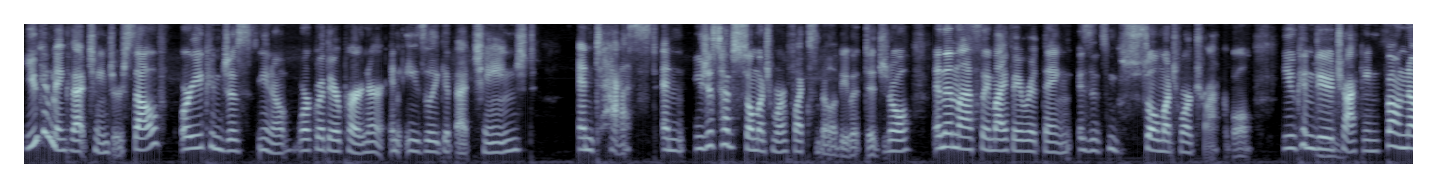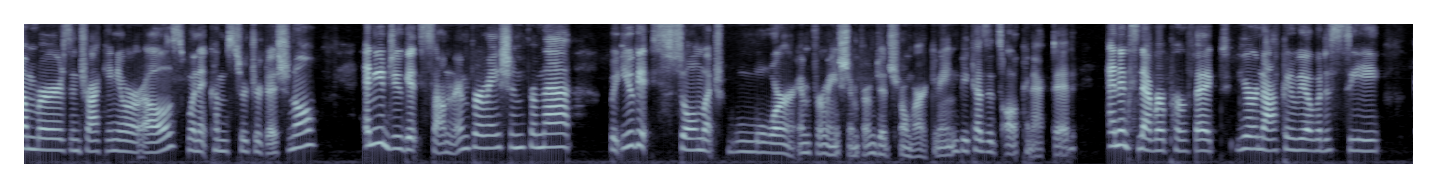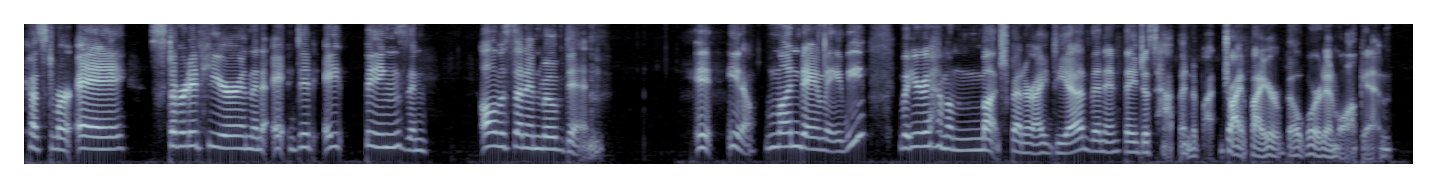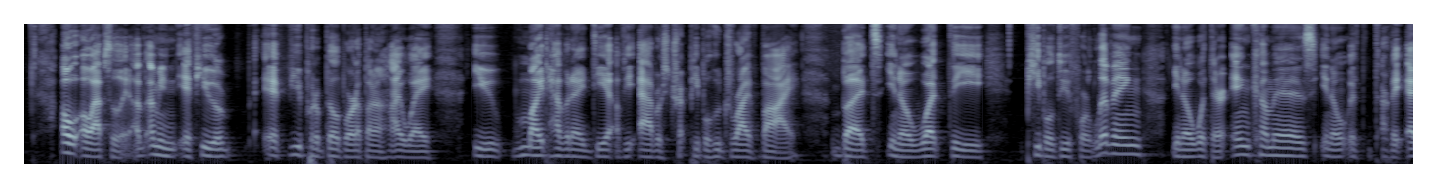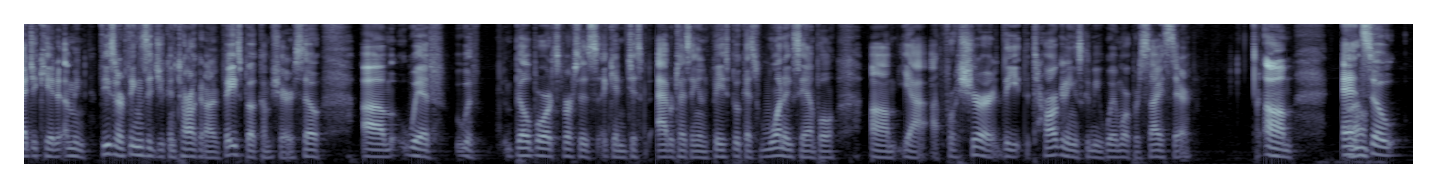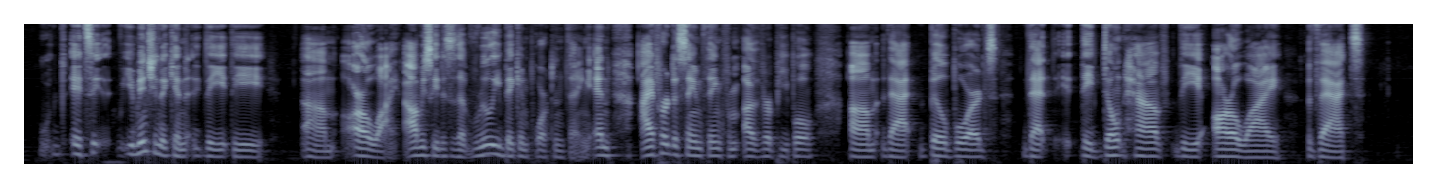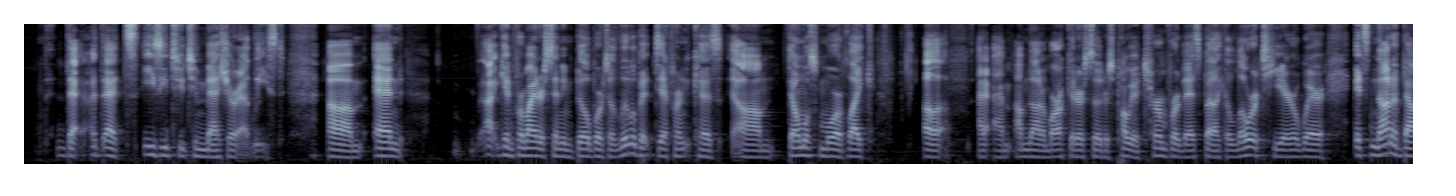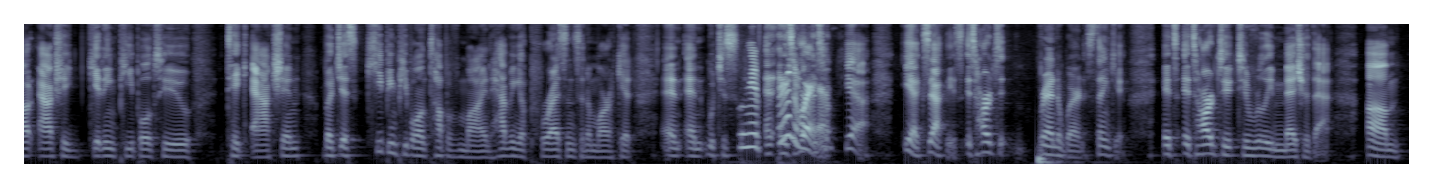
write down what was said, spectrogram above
you can make that change yourself or you can just you know work with your partner and easily get that changed and test. And you just have so much more flexibility with digital. And then lastly, my favorite thing is it's so much more trackable. You can do mm-hmm. tracking phone numbers and tracking URLs when it comes to traditional. And you do get some information from that, but you get so much more information from digital marketing because it's all connected. And it's never perfect. You're not going to be able to see customer A started here and then did eight things and all of a sudden moved in it, you know, Monday maybe, but you're gonna have a much better idea than if they just happen to buy, drive by your billboard and walk in. Oh, oh, absolutely. I, I mean, if you if you put a billboard up on a highway, you might have an idea of the average trip people who drive by, but you know what the people do for a living, you know, what their income is, you know, if, are they educated? I mean, these are things that you can target on Facebook, I'm sure. So um, with with billboards versus again just advertising on Facebook as one example, um, yeah, for sure the the targeting is going to be way more precise there. Um, and wow. so it's you mentioned again the the um, ROI. Obviously, this is a really big important thing, and I've heard the same thing from other people um, that billboards that they don't have the ROI that that that's easy to to measure at least. Um, and again, from my understanding, billboards are a little bit different because um, they're almost more of like a I, am not a marketer, so there's probably a term for this, but like a lower tier where it's not about actually getting people to take action, but just keeping people on top of mind, having a presence in a market, and and which is brand and, and hard, hard, yeah, yeah, exactly. It's, it's hard to brand awareness. Thank you. It's it's hard to to really measure that. Um,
